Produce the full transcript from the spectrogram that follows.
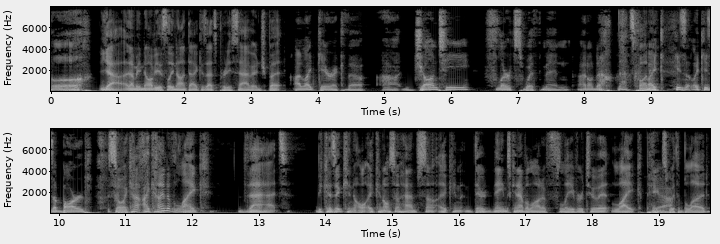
Ugh. Yeah, I mean obviously not that because that's pretty savage, but I like Garrick though. Uh, Jaunty flirts with men. I don't know. that's funny. like he's like he's a bard. so I I kind of like that because it can al- it can also have some it can their names can have a lot of flavor to it like paints Yeah. with blood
